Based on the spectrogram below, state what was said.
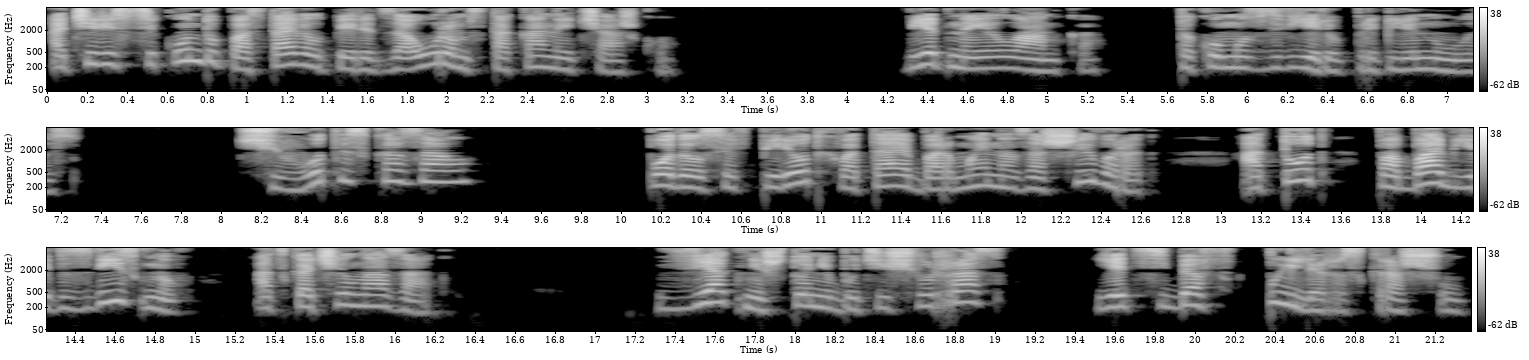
а через секунду поставил перед Зауром стакан и чашку. Бедная Иланка. Такому зверю приглянулась. «Чего ты сказал?» Подался вперед, хватая бармена за шиворот, а тот, по бабье взвизгнув, отскочил назад. «Вякни что-нибудь еще раз, я тебя в пыль раскрошу!»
